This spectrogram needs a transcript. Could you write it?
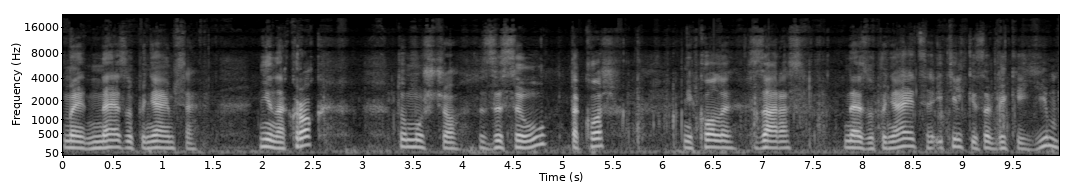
ми не зупиняємося ні на крок, тому що ЗСУ також ніколи зараз не зупиняється і тільки завдяки їм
